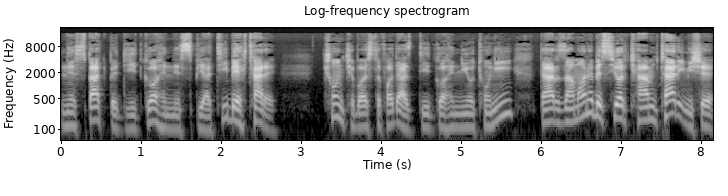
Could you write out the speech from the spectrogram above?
نسبت به دیدگاه نسبیتی بهتره چون که با استفاده از دیدگاه نیوتونی در زمان بسیار کمتری میشه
